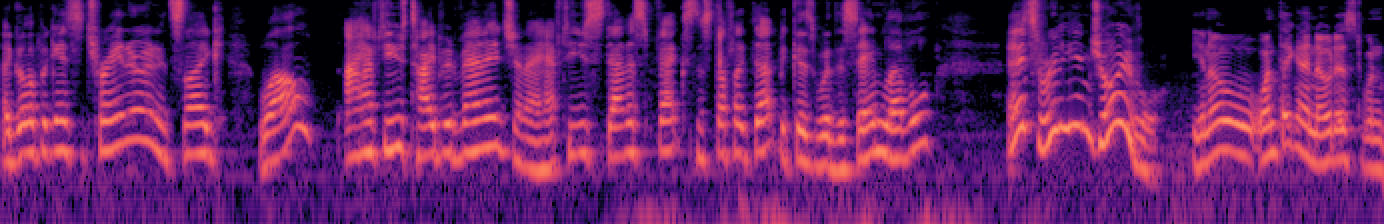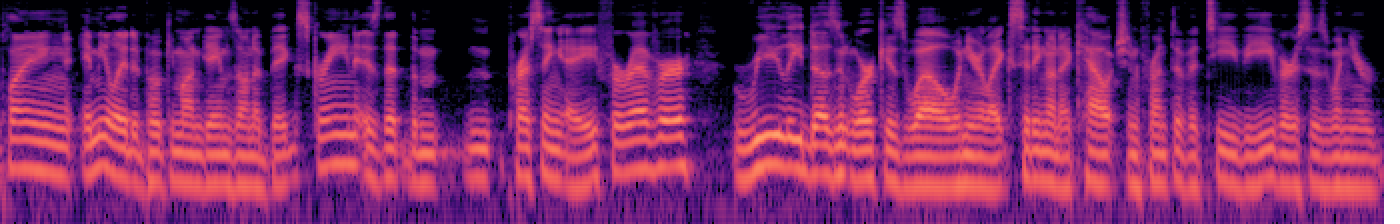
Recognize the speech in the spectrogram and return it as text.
I go up against a trainer and it's like, well, I have to use type advantage and I have to use status effects and stuff like that because we're the same level. And it's really enjoyable. You know, one thing I noticed when playing emulated Pokemon games on a big screen is that the m- pressing A forever really doesn't work as well when you're like sitting on a couch in front of a TV versus when you're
